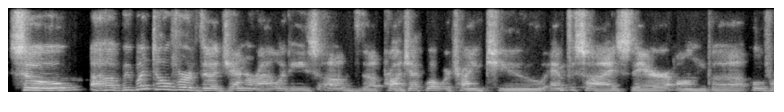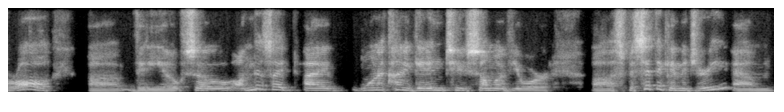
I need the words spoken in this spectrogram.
So uh, we went over the generalities of the project, what we're trying to emphasize there on the overall uh, video. So on this, I, I want to kind of get into some of your uh, specific imagery, um,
